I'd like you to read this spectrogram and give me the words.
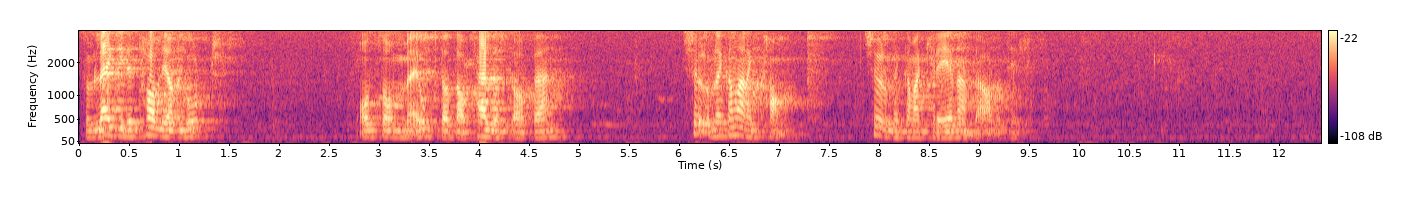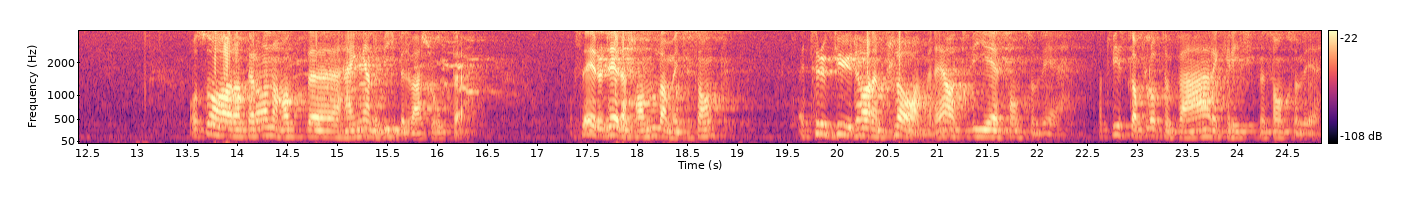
som legger detaljene bort, og som er opptatt av fellesskapet, selv om det kan være en kamp, selv om det kan være krevende av og til. Og så har Per Arne hatt uh, hengende bibelvers oppe. Og Så er det det det handler om. ikke sant? Jeg tror Gud har en plan med det, at vi er sånn som vi er. At vi skal få lov til å være kristne sånn som vi er.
